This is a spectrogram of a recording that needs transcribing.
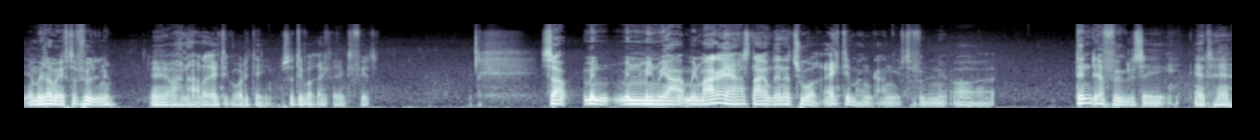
jeg mødte ham efterfølgende, Øh, og han har det rigtig godt i dag. Så det var rigtig, rigtig fedt. Så, men, men min, min, min makker og jeg har snakket om den her tur rigtig mange gange efterfølgende. Og den der følelse af at have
